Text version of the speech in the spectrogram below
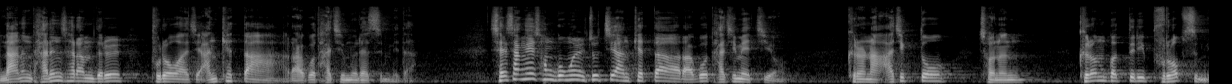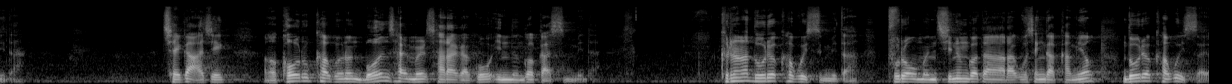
나는 다른 사람들을 부러워하지 않겠다라고 다짐을 했습니다. 세상의 성공을 쫓지 않겠다라고 다짐했지요. 그러나 아직도 저는 그런 것들이 부럽습니다. 제가 아직 어, 거룩하고는 먼 삶을 살아가고 있는 것 같습니다. 그러나 노력하고 있습니다. 부러움은 지는 거다라고 생각하며 노력하고 있어요.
